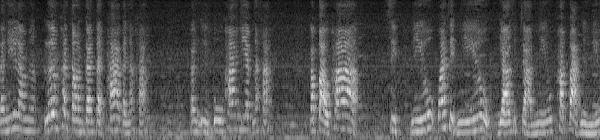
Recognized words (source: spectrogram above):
ตอนนี้เราเริ่มขั้นตอนการตัดผ้ากันนะคะ ก่อนอื่นปูผ้าเรียบนะคะ กระเป๋าผ้า10นิ้วกว้าง10นิ้ว ยาว13นิ้ว พับปาก1นิ้ว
